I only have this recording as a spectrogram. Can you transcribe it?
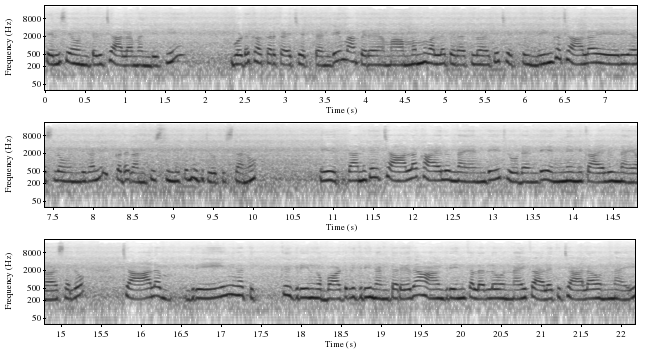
తెలిసే ఉంటుంది చాలామందికి. బుడ కాకరకాయ చెట్టు అండి. మా పెర మా అమ్మమ్మ వాళ్ళ పెరట్లో అయితే చెట్టు ఉంది. ఇంకా చాలా ఏరియాస్లో ఉంది కానీ ఇక్కడ కనిపిస్తుంది. మీకు చూపిస్తాను. దానికి చాలా కాయలు ఉన్నాయండి. చూడండి ఎన్ని ఎన్ని కాయలు ఉన్నాయో అసలు. చాలా గ్రీన్గా థిక్ గ్రీన్గా బాటిల్ గ్రీన్ అంటారు కదా ఆ గ్రీన్ కలర్లో ఉన్నాయి. కాయలు అయితే చాలా ఉన్నాయి.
